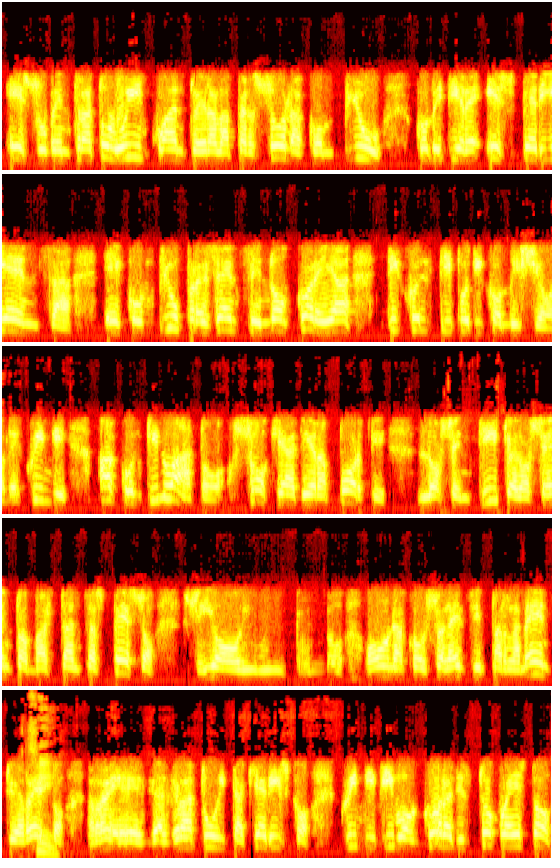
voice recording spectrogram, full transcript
è subentrato lui in quanto era la persona con più dire, esperienza e con più presenza in Nord Corea di quel tipo di commissione. Quindi ha continuato, so che ha dei rapporti, l'ho sentito e lo sento abbastanza spesso, se io ho una consulenza in Parlamento, il resto sì. re, gratuita, chiarisco, quindi vivo ancora di tutto questo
